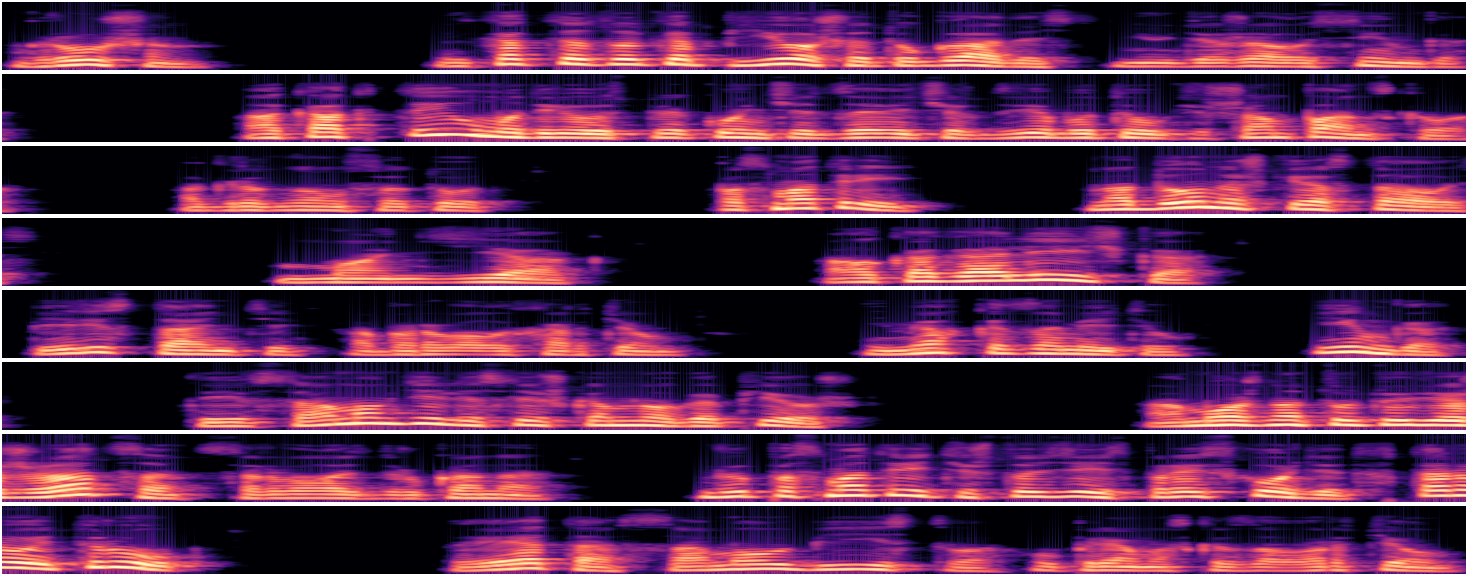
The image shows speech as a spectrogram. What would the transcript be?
«Грушин, и как ты только пьешь эту гадость?» – не удержала Синга. «А как ты умудрилась прикончить за вечер две бутылки шампанского?» – огрызнулся тот. «Посмотри, на донышке осталось». «Маньяк! Алкоголичка!» «Перестаньте», – оборвал их Артем и мягко заметил. «Инга, ты в самом деле слишком много пьешь». «А можно тут удержаться?» – сорвалась вдруг она. «Вы посмотрите, что здесь происходит. Второй труп». «Это самоубийство», – упрямо сказал Артем.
